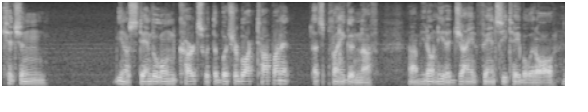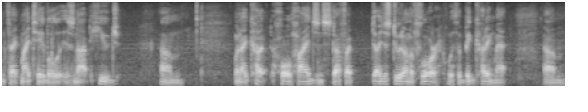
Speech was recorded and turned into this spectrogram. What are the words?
kitchen, you know, standalone carts with the butcher block top on it, that's plenty good enough. Um, you don't need a giant fancy table at all. In fact, my table is not huge. Um, when I cut whole hides and stuff, I, I just do it on the floor with a big cutting mat. Um,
